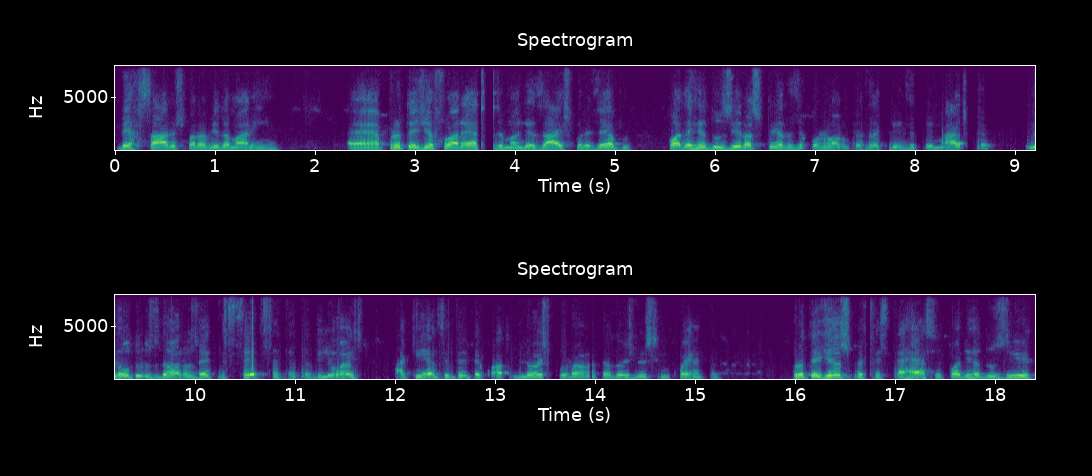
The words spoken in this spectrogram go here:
berçários para a vida marinha. É, proteger florestas e manguezais, por exemplo, pode reduzir as perdas econômicas da crise climática e outros danos entre 170 bilhões a 534 bilhões por ano até 2050. Proteger a superfície terrestre pode reduzir,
